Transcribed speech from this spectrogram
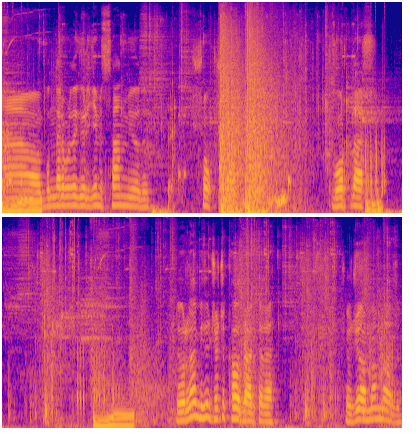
Aa, bunları burada göreceğimi sanmıyordum. Şokçular. Wardlar. Dur lan bizim çocuk kaldı arkada. Çocuğu almam lazım.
